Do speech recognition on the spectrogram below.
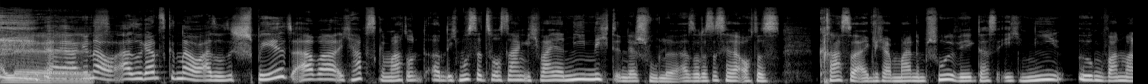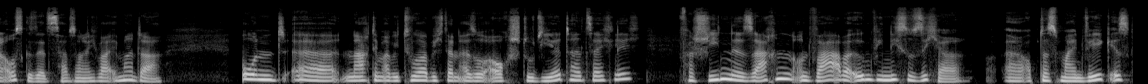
Alles. Ja, ja, genau. Also ganz genau. Also spät, aber ich hab's gemacht und, und ich muss dazu auch sagen, ich war ja nie nicht in der Schule. Also das ist ja auch das Krasse eigentlich an meinem Schulweg, dass ich nie irgendwann mal ausgesetzt habe, sondern ich war immer da. Und äh, nach dem Abitur habe ich dann also auch studiert tatsächlich verschiedene Sachen und war aber irgendwie nicht so sicher, äh, ob das mein Weg ist.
